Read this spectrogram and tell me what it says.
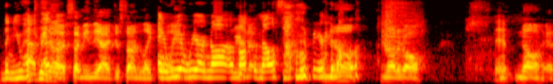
than you have. Between ever. us, I mean, yeah, just on like. and we are, we are not We are about the malasada beer. at no, all. not at all. Man. No, I-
